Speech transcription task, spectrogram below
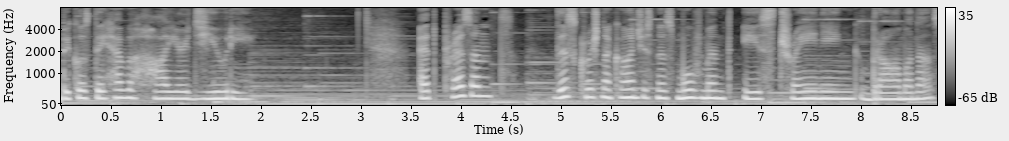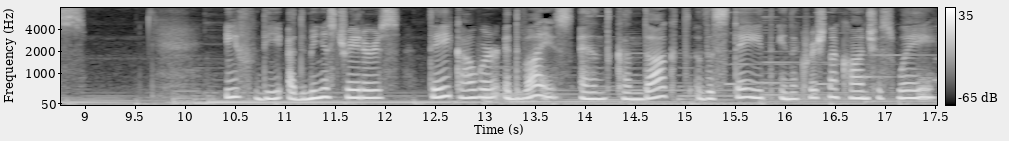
because they have a higher duty. At present, this Krishna consciousness movement is training brahmanas. If the administrators take our advice and conduct the state in a Krishna conscious way,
